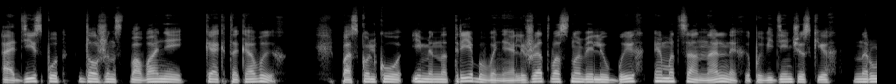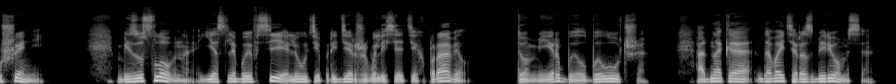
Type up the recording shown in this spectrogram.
а диспут долженствований как таковых, поскольку именно требования лежат в основе любых эмоциональных и поведенческих нарушений. Безусловно, если бы все люди придерживались этих правил, то мир был бы лучше. Однако давайте разберемся,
